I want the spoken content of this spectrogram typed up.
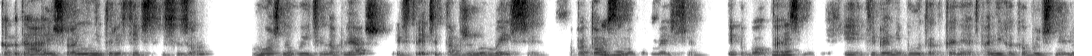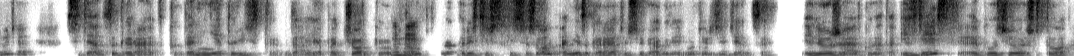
Когда еще не туристический сезон, можно выйти на пляж и встретить там жену Месси, а потом mm-hmm. самого Месси и поболтать mm-hmm. с ними. И тебя не будут отгонять. Они, как обычные люди, сидят, загорают, когда не туристы. Да, я подчеркиваю, mm-hmm. потому что на туристический сезон они загорают у себя где-нибудь в резиденции или уезжают куда-то. И здесь э, получилось, что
